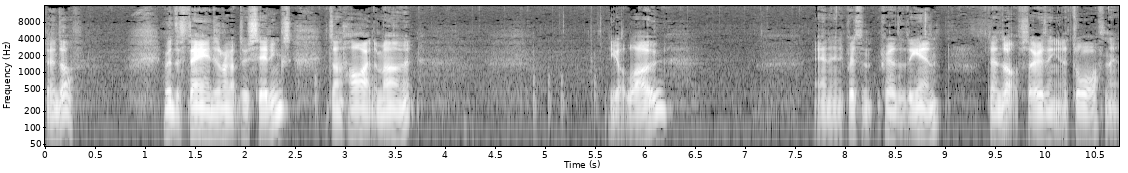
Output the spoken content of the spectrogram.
Turns off. With the fans, I've got two settings. It's on high at the moment. You got low, and then press it, press it again, turns off. So everything it's all off now.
